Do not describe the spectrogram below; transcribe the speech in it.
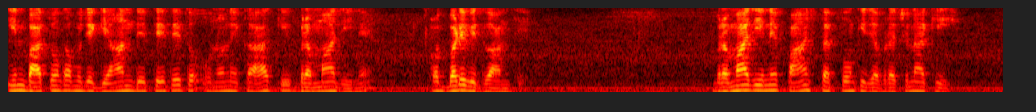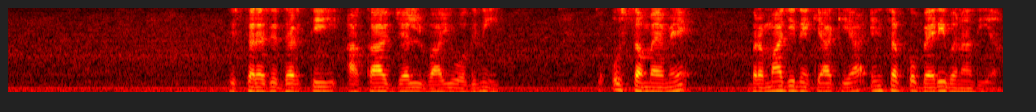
इन बातों का मुझे ज्ञान देते थे तो उन्होंने कहा कि ब्रह्मा जी ने बहुत बड़े विद्वान थे। ब्रह्मा जी ने पाँच तत्वों की जब रचना की, इस तरह से धरती, आकाश, जल, वायु, अग्नि तो उस समय में ब्रह्मा जी ने क्या किया, इन सबको बैरी बना दिया।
